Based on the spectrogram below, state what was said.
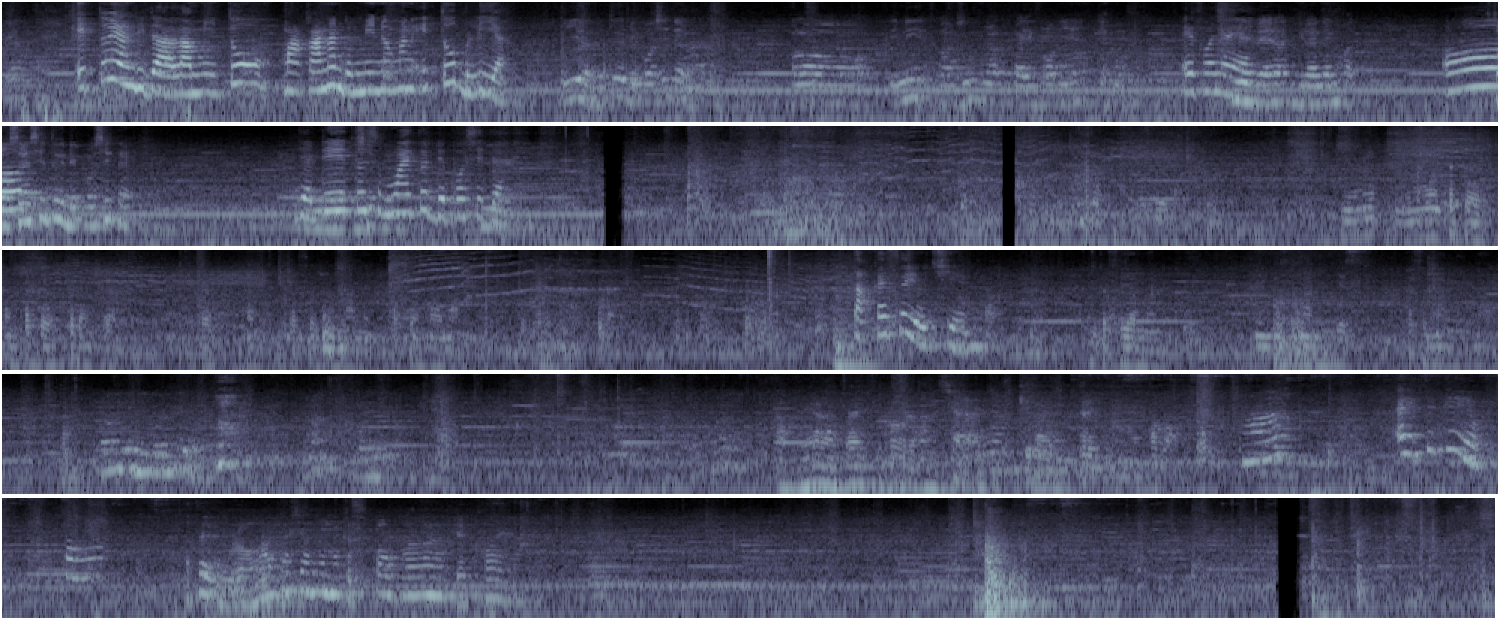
itu yang di dalam itu makanan dan minuman itu beli ya? Iya, itu depositnya. Kalau ini langsung ke Evo-nya, Evo. Evo-nya Iya, ya? daerah Bilan 4. Oh, Setahu saya sih itu depositnya. jadi Yang itu deposit. semua itu deposit ya? Iya. ini ini 这个跟这个这两个，对，这是什么？这是什么？Tak kayak saya 有钱了。这是要吗？嗯，这是吗？Yes，这是吗？下来起来再好不好？啊？哎，这个有包啊？啊，在五楼啊，它下面那个是爆发啊，别快啊！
